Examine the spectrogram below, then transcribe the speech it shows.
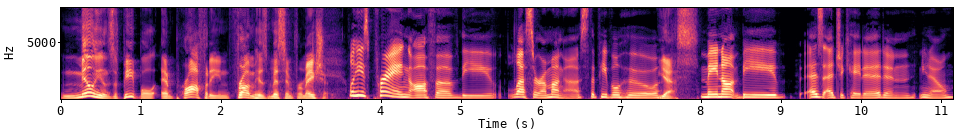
millions of people and profiting from his misinformation. Well, he's preying off of the lesser among us, the people who Yes. may not be as educated and, you know,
